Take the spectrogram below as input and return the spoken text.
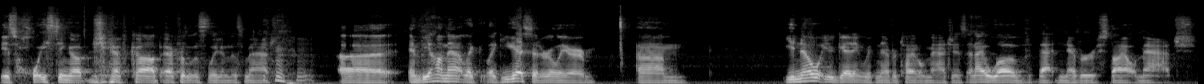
is hoisting up Jeff Cobb effortlessly in this match. uh, and beyond that, like like you guys said earlier, um, you know what you're getting with never title matches, and I love that never style match,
